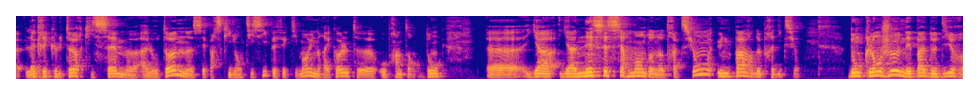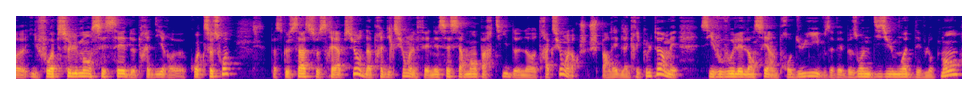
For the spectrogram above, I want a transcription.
Euh, l'agriculteur qui sème à l'automne, c'est parce qu'il anticipe effectivement une récolte euh, au printemps. Donc, euh, il y, a, nécessairement dans notre action une part de prédiction. Donc l'enjeu n'est pas de dire il faut absolument cesser de prédire quoi que ce soit, parce que ça, ce serait absurde. La prédiction, elle fait nécessairement partie de notre action. Alors, je, parlais de l'agriculteur, mais si vous voulez lancer un produit, vous avez besoin de 18 mois de développement,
